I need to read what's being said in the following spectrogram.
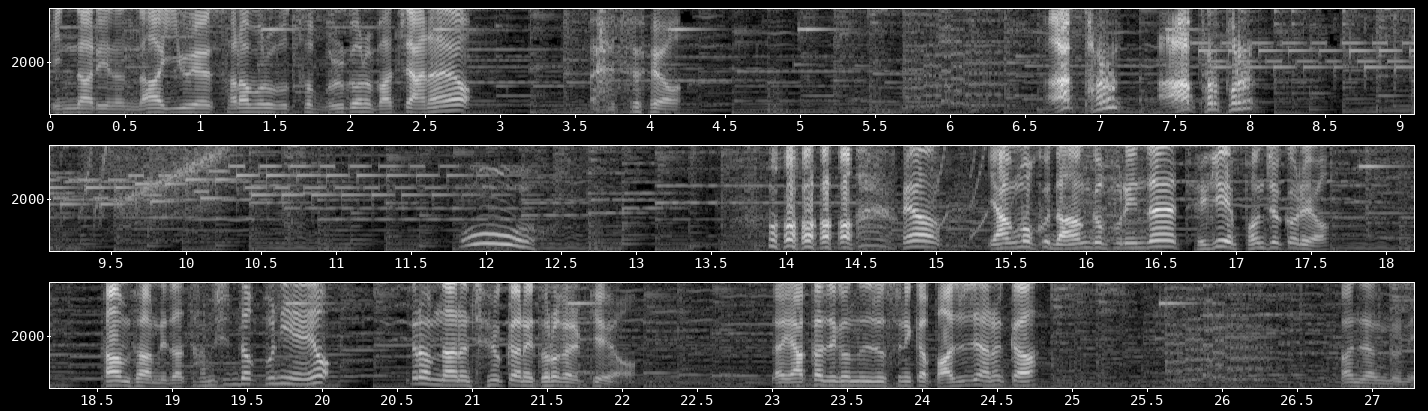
빛나리는 나 이외의 사람으로부터 물건을 받지 않아요. 했어요. 아 파르 아 파르 파르. 오! 그냥 약 먹고 나은 것 뿐인데 되게 번쩍거려 감사합니다. 당신 덕분이에요. 그럼 나는 체육관에 돌아갈게요. 나 약까지 건네줬으니까 봐주지 않을까? 관장 누님.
